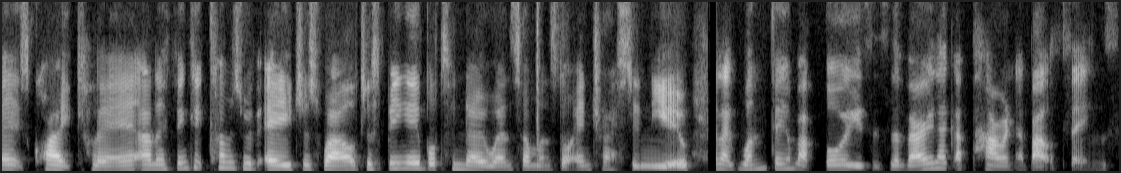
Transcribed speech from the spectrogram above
and it's quite clear and i think it comes with age as well just being able to know when someone's not interested in you. Like one thing about boys is they're very like apparent about things.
